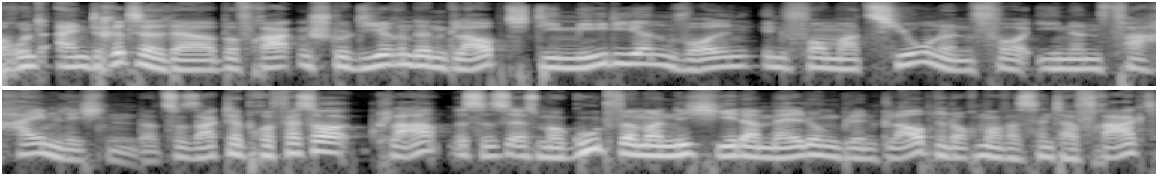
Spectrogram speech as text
Rund ein Drittel der befragten Studierenden glaubt, die Medien wollen Informationen vor ihnen verheimlichen. Dazu sagt der Professor, klar, es ist erstmal gut, wenn man nicht jeder Meldung blind glaubt und auch mal was hinterfragt.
